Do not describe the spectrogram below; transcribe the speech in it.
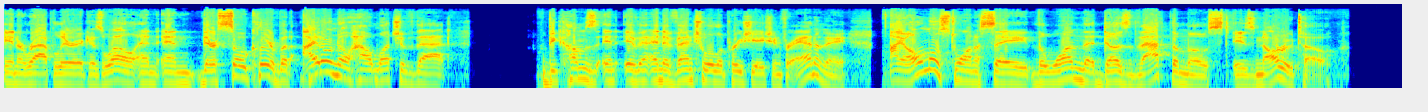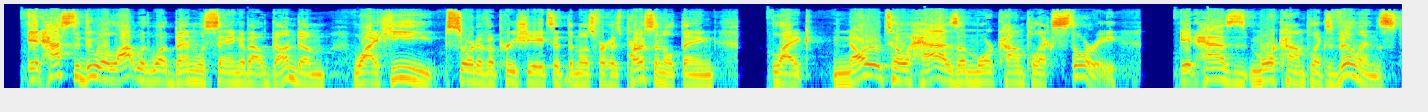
in a rap lyric as well, and and they're so clear. But I don't know how much of that becomes an, an eventual appreciation for anime. I almost want to say the one that does that the most is Naruto. It has to do a lot with what Ben was saying about Gundam, why he sort of appreciates it the most for his personal thing. Like, Naruto has a more complex story, it has more complex villains,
